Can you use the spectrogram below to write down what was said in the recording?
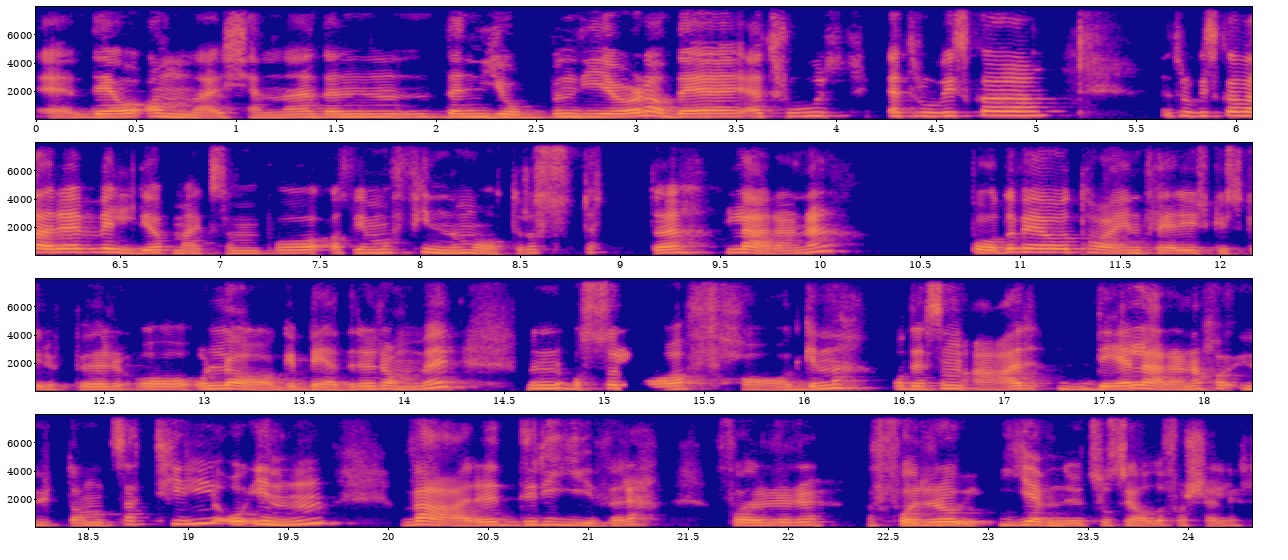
eh, det å anerkjenne den, den, jobben de gjør, da, det, jeg, tror, jeg, tror skal, jeg tror vi skal være veldig oppmerksomme på at vi må finne måter å støtte lærerne både ved å ta inn flere yrkesgrupper og, og, lage bedre rammer, men også la fagene og det som er det lærerne har utdannet seg til og innen, være drivere for, for å jevne ut sosiale forskjeller.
